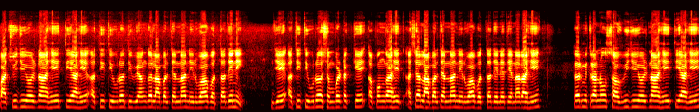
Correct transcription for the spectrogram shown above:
पाचवी जी योजना आहे ती आहे अतितीव्र दिव्यांग लाभार्थ्यांना निर्वाह भत्ता देणे जे अतितीव्र शंभर टक्के अपंग आहेत. अशा लाभार्थ्यांना निर्वाह भत्ता देण्यात येणार आहे. तर मित्रांनो सहावी जी योजना आहे ती आहे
